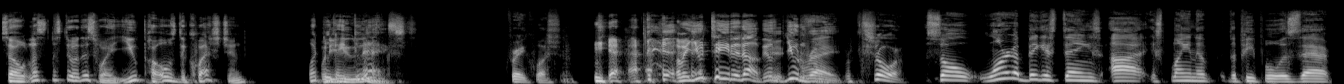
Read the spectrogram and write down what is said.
So let's let's do it this way. You posed the question. What, What do do they you do do next? Great question. Yeah. I mean, you teed it up. It was beautiful. Right. Sure. So one of the biggest things I explain to the people is that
